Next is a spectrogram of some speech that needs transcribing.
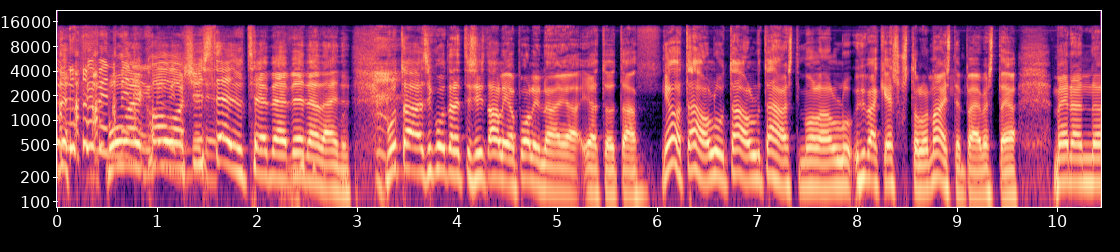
mulla ei kauan hyvin siis menee. nyt tämä venäläinen. Mutta se kuuntelette siis Alia Polinaa ja, ja tota, joo, tää on, ollut, tää on ollut tähän asti, me ollaan ollut hyvä keskustelu naisten päivästä ja meidän äh,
